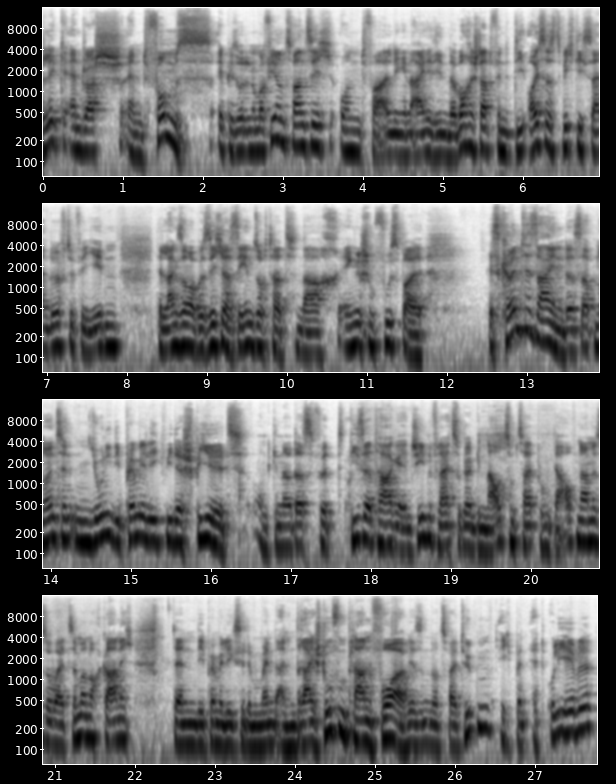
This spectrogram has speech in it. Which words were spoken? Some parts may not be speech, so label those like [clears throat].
Click and Rush and Fums, Episode Nummer 24 und vor allen Dingen eine, die in der Woche stattfindet, die äußerst wichtig sein dürfte für jeden, der langsam aber sicher Sehnsucht hat nach englischem Fußball. Es könnte sein, dass ab 19. Juni die Premier League wieder spielt. Und genau das wird dieser Tage entschieden. Vielleicht sogar genau zum Zeitpunkt der Aufnahme. Soweit sind wir noch gar nicht. Denn die Premier League sieht im Moment einen Drei-Stufen-Plan vor. Wir sind nur zwei Typen. Ich bin Ed Uli Hebel.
